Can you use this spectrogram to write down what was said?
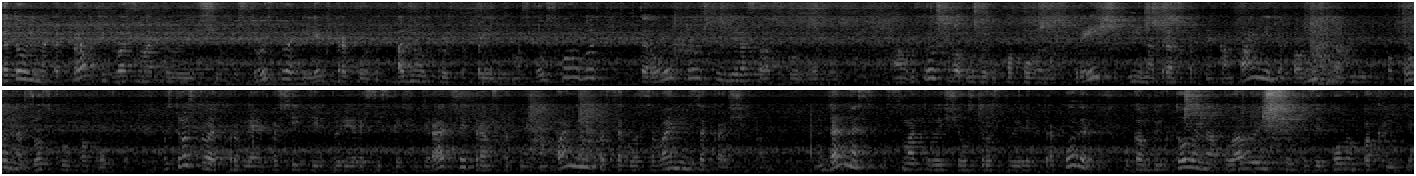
Изготовлено к отправке два сматывающих устройства электроковер. Одно устройство поедет в Московскую область, второе устройство в Ярославскую область. А, Устройство уже упаковано в стрейч и на транспортной компании дополнительно будет упаковано в жесткую упаковку. Устройство отправляем по всей территории Российской Федерации транспортной компании по согласованию с заказчиком. Данное сматывающее устройство электроковер укомплектовано плавающим пузырьковым покрытием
